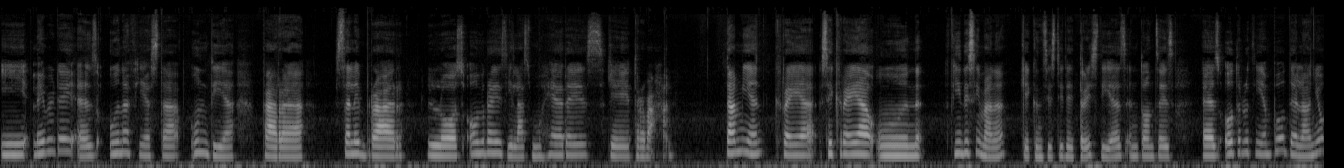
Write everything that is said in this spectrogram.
Y Labor Day es una fiesta, un día para celebrar los hombres y las mujeres que trabajan. También se crea un fin de semana que consiste de tres días, entonces es otro tiempo del año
